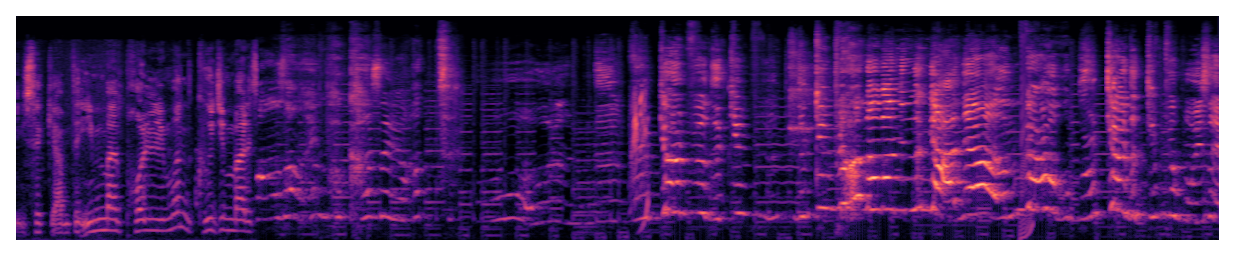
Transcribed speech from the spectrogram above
이 새끼한테 입만 벌리면 거짓말이 항상 행복하세요 하트. 오, 물결표 느낌표 느낌표 하나만 있는 게 아니야. 은별하고 물결 느낌표 보이세요?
